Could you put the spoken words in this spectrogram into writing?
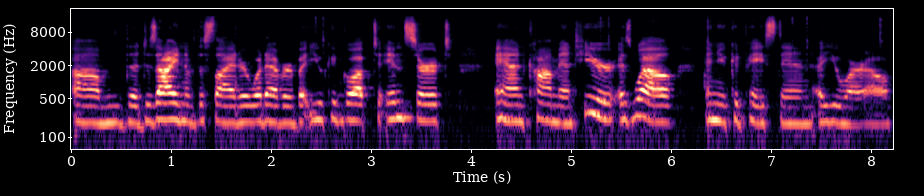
um, the design of the slide or whatever, but you can go up to Insert and comment here as well, and you could paste in a URL.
